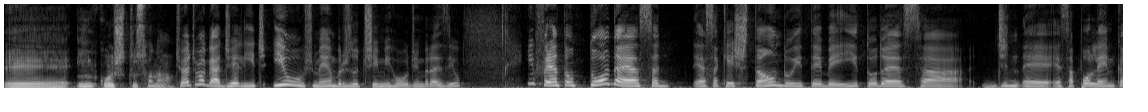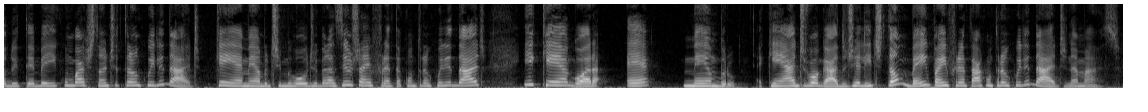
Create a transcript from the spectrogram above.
é, inconstitucional. O advogado de elite e os membros do time Holding Brasil enfrentam toda essa essa questão do ITBI, toda essa, de, é, essa polêmica do ITBI com bastante tranquilidade. Quem é membro do time Hold Brasil já enfrenta com tranquilidade e quem agora é membro, é quem é advogado de elite, também vai enfrentar com tranquilidade, né, Márcio?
